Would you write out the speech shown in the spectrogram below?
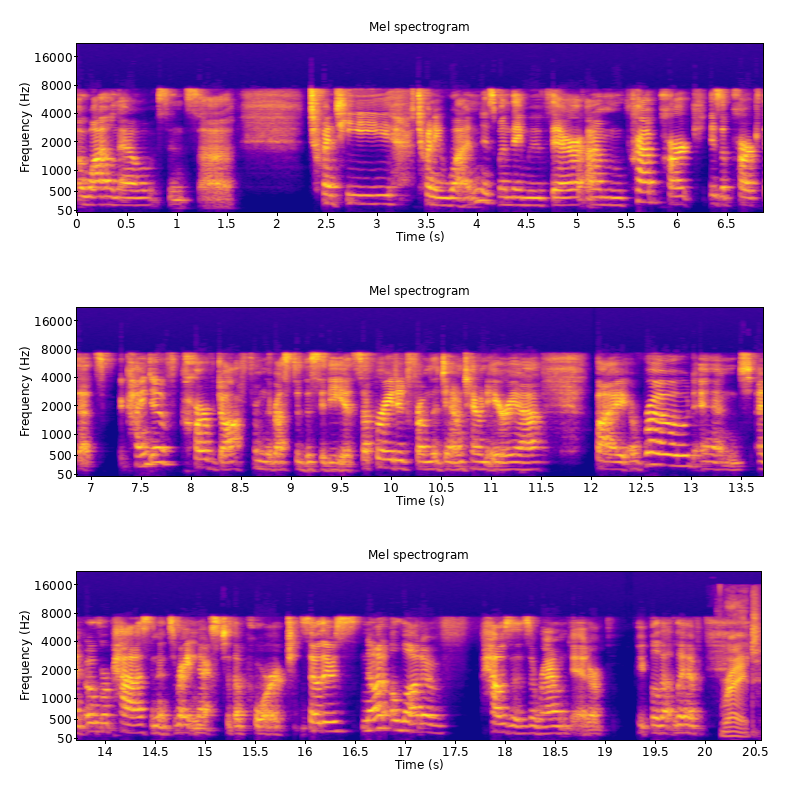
a while now since. Uh, 2021 is when they moved there. Um, Crab Park is a park that's kind of carved off from the rest of the city. It's separated from the downtown area by a road and an overpass, and it's right next to the port. So there's not a lot of houses around it or people that live. Right.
